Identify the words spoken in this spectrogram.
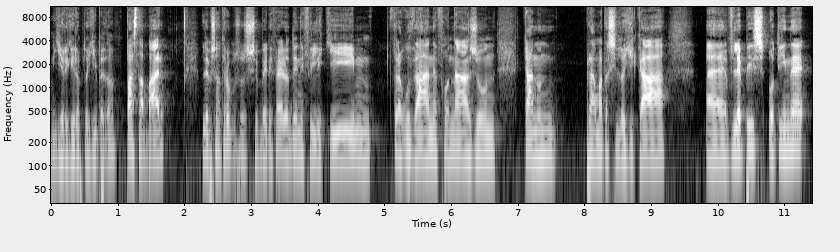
γύρω-γύρω από το γήπεδο, πας στα μπαρ, βλέπεις ανθρώπους που σου συμπεριφέρονται, είναι φιλικοί, τραγουδάνε, φωνάζουν, κάνουν πράγματα συλλογικά. Ε, βλέπεις ότι είναι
